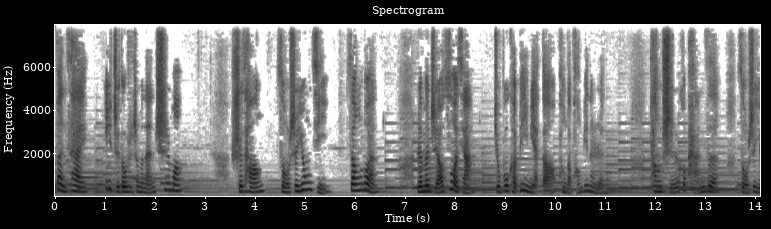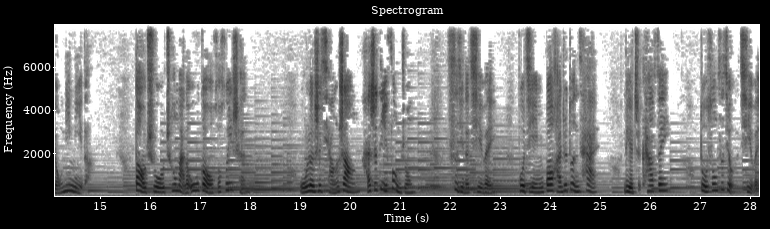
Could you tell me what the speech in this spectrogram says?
饭菜一直都是这么难吃吗？食堂总是拥挤脏乱，人们只要坐下，就不可避免地碰到旁边的人。汤匙和盘子总是油腻腻的，到处充满了污垢和灰尘。无论是墙上还是地缝中，刺激的气味不仅包含着炖菜、劣质咖啡。杜松子酒的气味，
